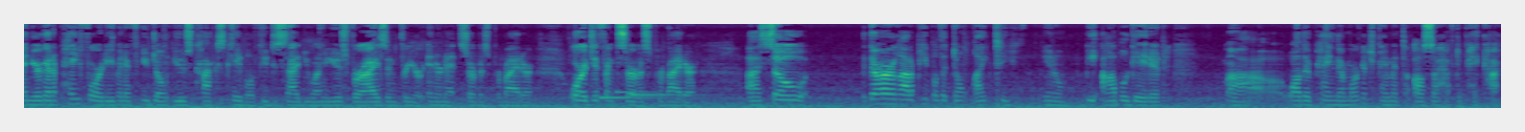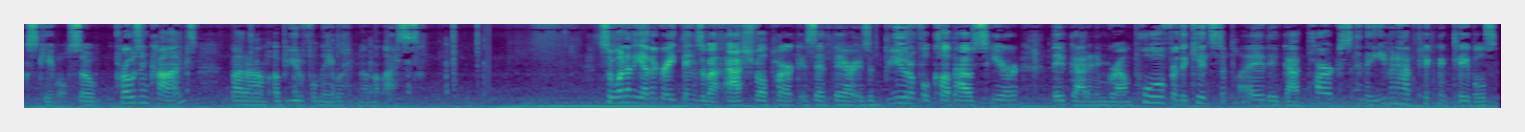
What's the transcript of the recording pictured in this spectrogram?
and you're gonna pay for it even if you don't use Cox Cable, if you decide you wanna use Verizon for your internet service provider or a different service provider. Uh, so there are a lot of people that don't like to, you know, be obligated uh, while they're paying their mortgage payment to also have to pay Cox Cable. So pros and cons, but um, a beautiful neighborhood nonetheless. So one of the other great things about Ashville Park is that there is a beautiful clubhouse here. They've got an in-ground pool for the kids to play. They've got parks and they even have picnic tables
